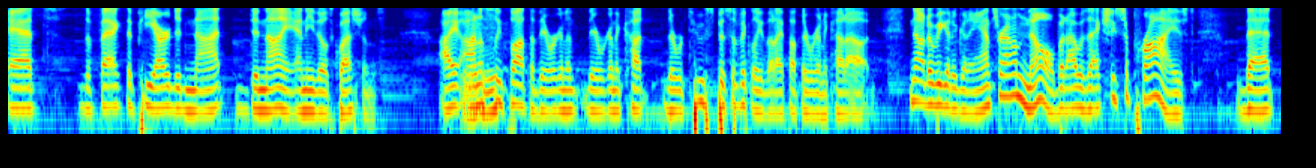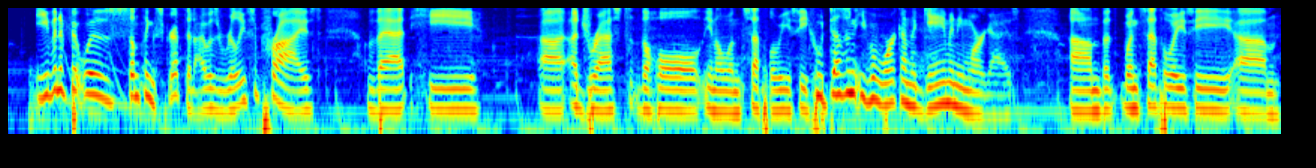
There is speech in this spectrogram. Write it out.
at the fact that PR did not deny any of those questions. I honestly thought that they were gonna they were gonna cut. There were two specifically that I thought they were gonna cut out. Now, did we get a good answer on them? No, but I was actually surprised that even if it was something scripted, I was really surprised that he uh, addressed the whole, you know, when Seth Luisi, who doesn't even work on the game anymore, guys, um, but when Seth Luisi um,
